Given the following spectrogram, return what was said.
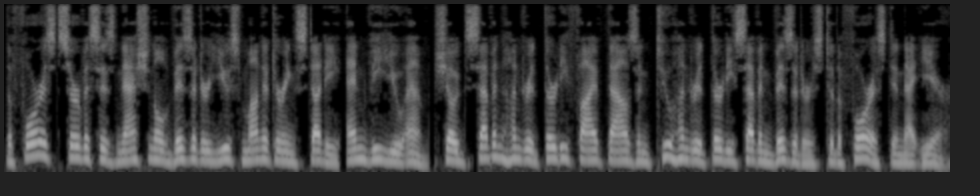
the Forest Service's National Visitor Use Monitoring Study showed 735,237 visitors to the forest in that year.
